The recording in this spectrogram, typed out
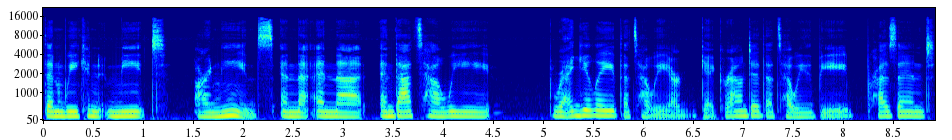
then we can meet our needs and that and that and that's how we regulate that's how we are get grounded that's how we be present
